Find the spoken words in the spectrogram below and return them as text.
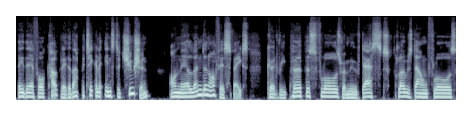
They therefore calculated that particular institution on their London office space could repurpose floors, remove desks, close down floors,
